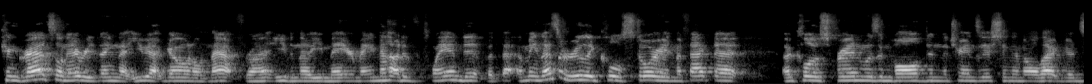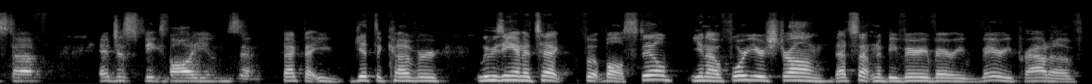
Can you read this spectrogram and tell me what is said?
congrats on everything that you got going on that front. Even though you may or may not have planned it, but that, I mean that's a really cool story, and the fact that a close friend was involved in the transition and all that good stuff, it just speaks volumes. And the fact that you get to cover Louisiana Tech football still, you know, four years strong. That's something to be very, very, very proud of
